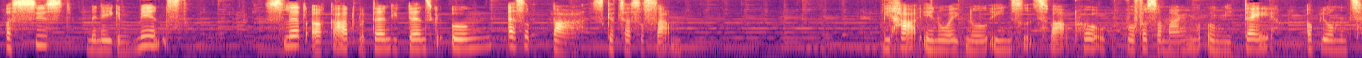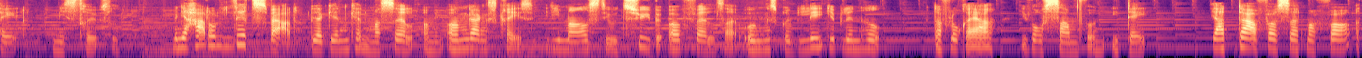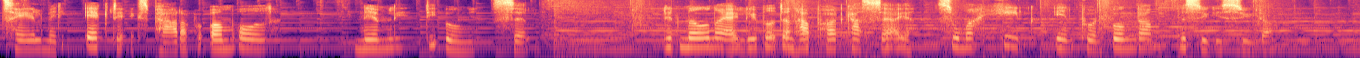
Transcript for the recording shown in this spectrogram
og sidst, men ikke mindst, slet og ret, hvordan de danske unge altså bare skal tage sig sammen. Vi har endnu ikke noget ensidigt svar på, hvorfor så mange unge i dag oplever mental mistrivsel. Men jeg har dog lidt svært ved at genkende mig selv og min omgangskreds i de meget stereotype opfattelser af unges privilegieblindhed, der florerer i vores samfund i dag. Jeg har derfor sat mig for at tale med de ægte eksperter på området, nemlig de unge selv. Lyt med, når jeg i løbet af den her podcast-serie zoomer helt ind på en ungdom med psykisk sygdom.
